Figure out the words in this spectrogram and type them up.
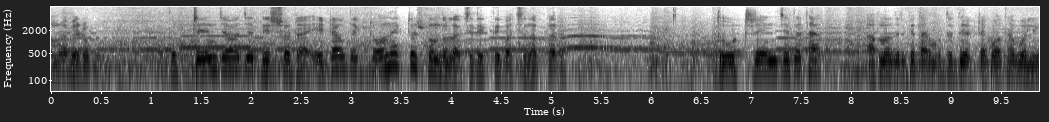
আমরা বেরোবো। তো ট্রেন যাওয়ার যে দৃশ্যটা, এটাও দেখতে অনেকটা সুন্দর লাগছে, দেখতে পাচ্ছেন আপনারা। তো ট্রেন যেতে থাক, আপনাদেরকে তার মধ্যে দু একটা কথা বলি।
